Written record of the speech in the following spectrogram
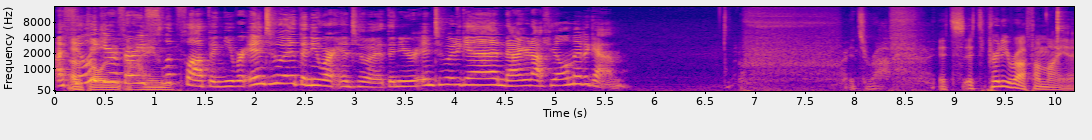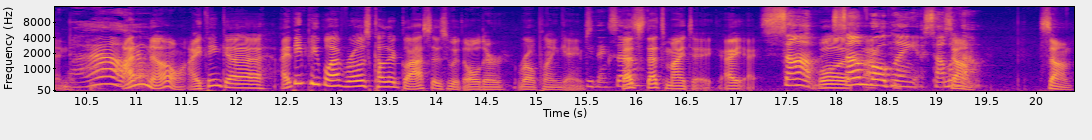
I feel like you're very flip flopping. You were into it, then you weren't into it, then you're into it again. Now you're not feeling it again. It's rough. It's it's pretty rough on my end. Wow. I don't know. I think uh I think people have rose-colored glasses with older role-playing games. You think so? That's that's my take. I, I Some, Well, some role playing, some, some. of them. some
